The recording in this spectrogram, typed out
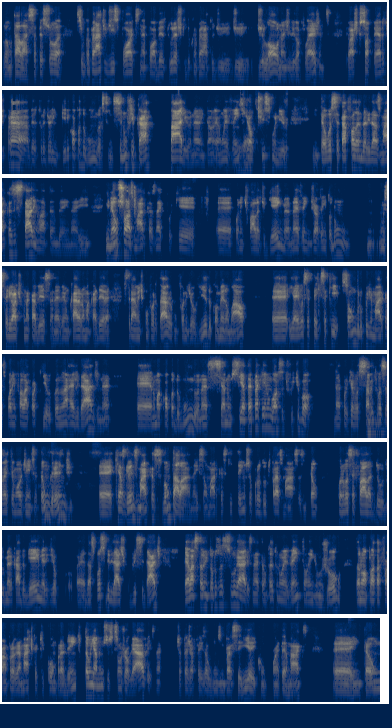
vamos estar tá lá. Se a pessoa, se um campeonato de esportes, né, por abertura, acho que do campeonato de, de, de LoL, né, de League of Legends, eu acho que só perde para abertura de Olimpíada e Copa do Mundo, assim, se não ficar páreo, né? Então, é um evento Exato. de altíssimo nível. Então, você está falando ali das marcas estarem lá também, né? E, e não só as marcas, né? Porque é, quando a gente fala de gamer, né, vem, já vem todo um, um estereótipo na cabeça, né? Vem um cara numa cadeira extremamente confortável, com fone de ouvido, comendo mal, é, e aí você pensa que só um grupo de marcas podem falar com aquilo, quando na realidade, né, é, numa Copa do Mundo, né, se anuncia até para quem não gosta de futebol, né? Porque você sabe uhum. que você vai ter uma audiência tão grande é, que as grandes marcas vão estar tá lá, né? E são marcas que têm o seu produto para as massas. Então, quando você fala do, do mercado gamer, de, é, das possibilidades de publicidade, elas estão em todos esses lugares, né? Estão tanto num evento, dentro de um jogo, estão numa plataforma programática que compra dentro, estão em anúncios que são jogáveis, né? A gente até já fez alguns em parceria aí com, com a Ethermax. É, então,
